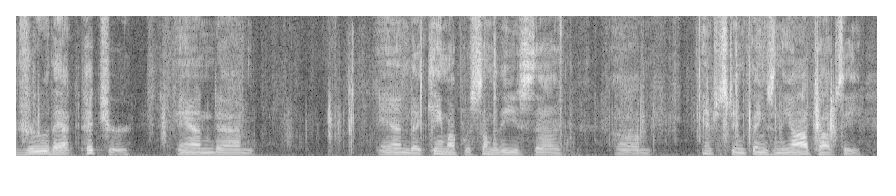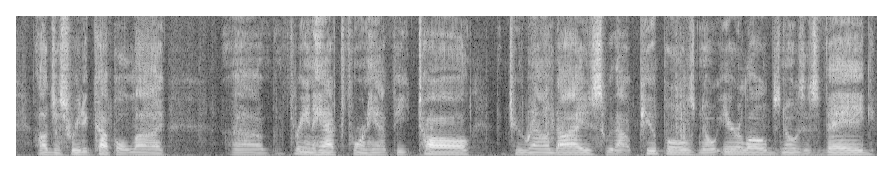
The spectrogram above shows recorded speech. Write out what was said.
drew that picture and um, and uh, came up with some of these uh, um, interesting things in the autopsy. I'll just read a couple. Uh, uh, three and a half to four and a half feet tall, two round eyes without pupils, no earlobes, nose is vague,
